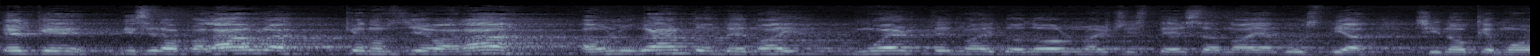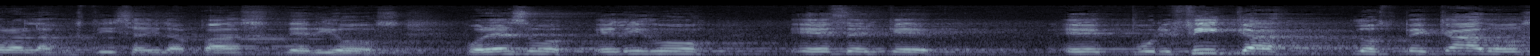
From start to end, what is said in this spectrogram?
el que dice la palabra, que nos llevará a un lugar donde no hay muerte, no hay dolor, no hay tristeza, no hay angustia, sino que mora la justicia y la paz de Dios. Por eso el Hijo es el que eh, purifica los pecados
